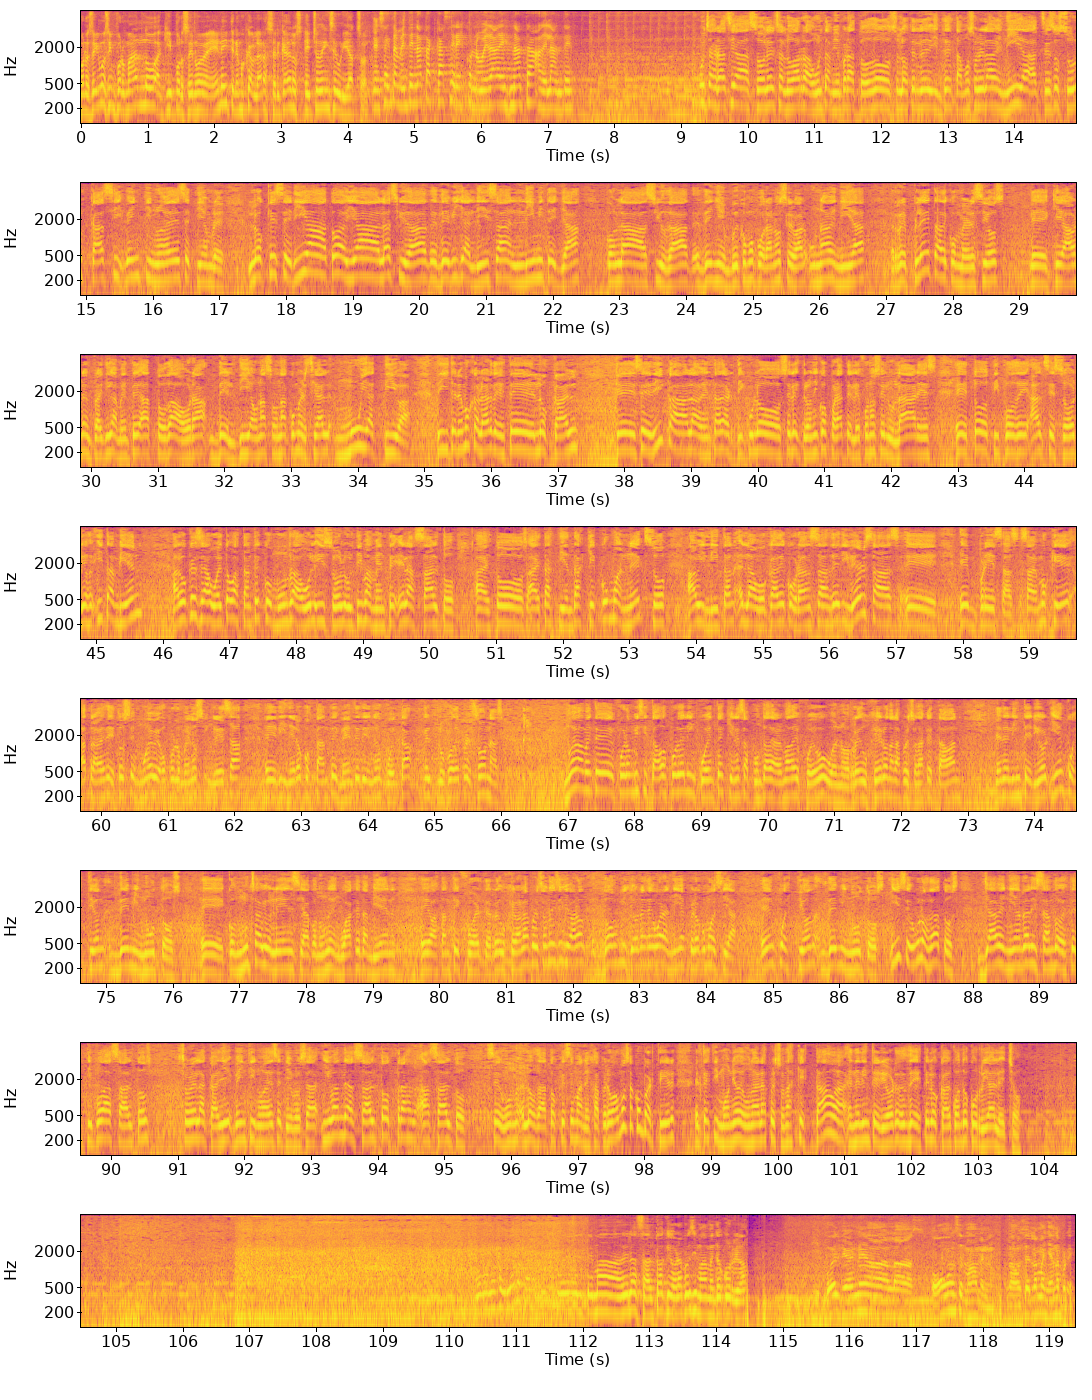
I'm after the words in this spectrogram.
Bueno, seguimos informando aquí por C9N y tenemos que hablar acerca de los hechos de inseguridad, Sol. Exactamente, Nata Cáceres con novedades. Nata, adelante. Muchas gracias, Sol. El saludo a Raúl también para todos los televidentes. Estamos sobre la avenida Acceso Sur, casi 29 de septiembre. Lo que sería todavía la ciudad de Villaliza, límite ya con la ciudad de Ñembuy, como podrán observar, una avenida repleta de comercios eh, que abren prácticamente a toda hora del día, una zona comercial muy activa. Y tenemos que hablar de este local que se dedica a la venta de artículos electrónicos para teléfonos celulares, eh, todo tipo de accesorios y también algo que se ha vuelto bastante común, Raúl y Sol, últimamente el asalto a, estos, a estas tiendas que como anexo habilitan la boca de cobranzas de diversas eh, empresas. Sabemos que a través de esto se mueve o por lo menos ingresa eh, dinero constantemente teniendo en cuenta el flujo de personas. Nuevamente fueron visitados por delincuentes quienes a punta de arma de fuego, bueno, redujeron a las personas que estaban en el interior y en cuestión de minutos, eh, con mucha violencia, con un lenguaje también eh, bastante fuerte, redujeron las personas y se llevaron dos millones de guaraníes, pero como decía, en cuestión de minutos. Y según los datos, ya venían realizando este tipo de asaltos sobre la calle 29 de septiembre. O sea, iban de asalto tras asalto, según los datos que se maneja. Pero vamos a compartir el testimonio de una de las personas que estaba en el interior de este local cuando ocurría el hecho. Bueno, ¿nos podría contar el tema del asalto? ¿A qué hora aproximadamente ocurrió? Fue el viernes a las 11 más o menos, a las 11 de la mañana por ahí.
